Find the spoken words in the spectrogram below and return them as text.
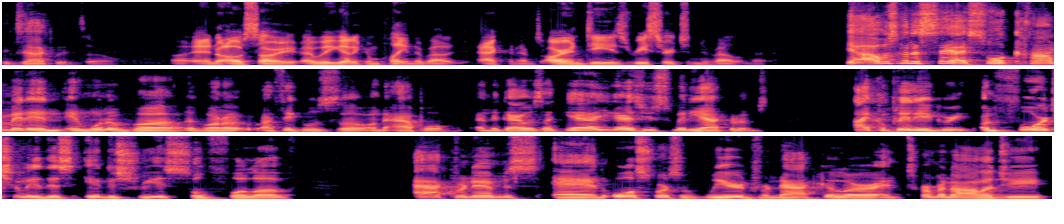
exactly. So, uh, and oh, sorry, uh, we got to complain about acronyms. R and D is research and development. Yeah, I was gonna say I saw a comment in in one of uh one of I think it was uh, on Apple, and the guy was like, "Yeah, you guys use too many acronyms." I completely agree. Unfortunately, this industry is so full of acronyms and all sorts of weird vernacular and terminology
